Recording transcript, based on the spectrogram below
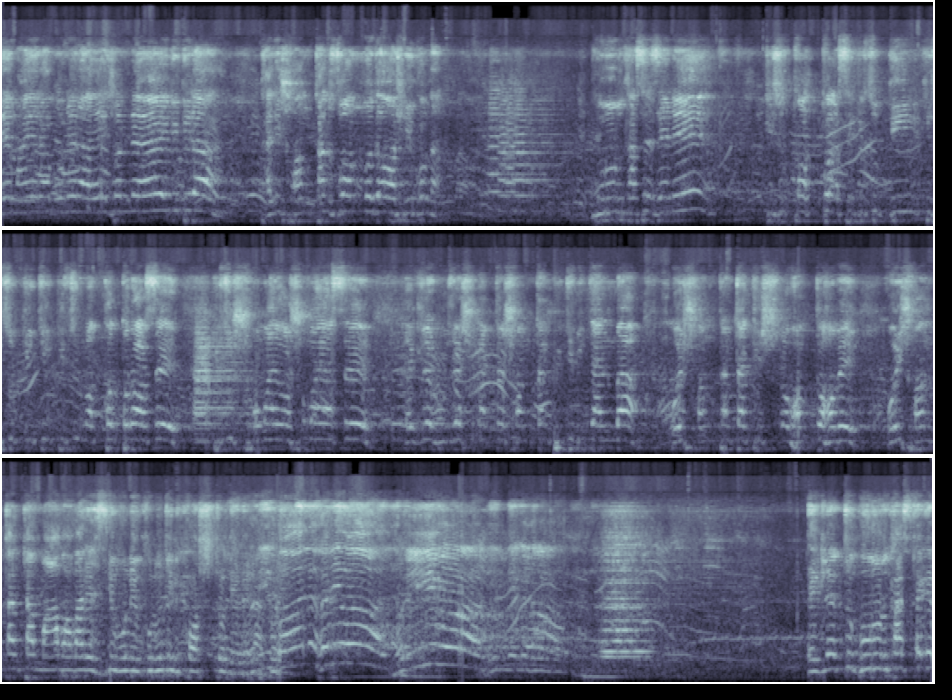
এ মায়েরা, বোনেরা, এই জন্যে, এই দিদিরা, খালি সন্তান জন্ম দেওয়া শিখো না। গুরুর কাছে জেনে কিছু তত্ত্ব আছে কিছু দিন কিছু তিথি কিছু নক্ষত্র আছে কিছু সময় অসময় আছে। এগুলো বুঝে একটা সন্তান পৃথিবীতে আনবা ওই সন্তানটা কৃষ্ণ ভক্ত হবে ওই সন্তানটা মা বাবার জীবনে কোনোদিন কষ্ট দেবে না। এগুলো একটু গুরুর কাছ থেকে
